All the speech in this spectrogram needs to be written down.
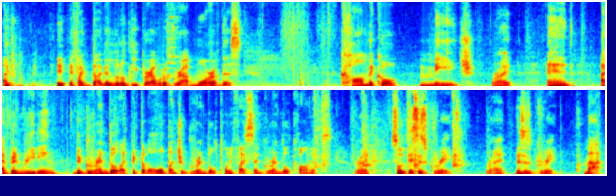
I if I dug a little deeper I would have grabbed more of this. Comico mage right? And I've been reading the Grendel. I picked up a whole bunch of Grendel 25 cent Grendel comics right? So this is great right? This is great. Matt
